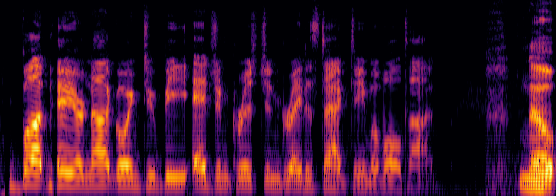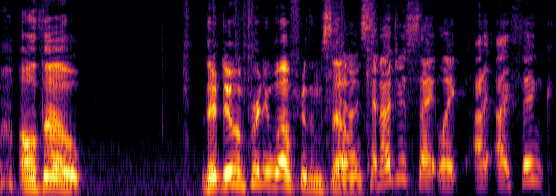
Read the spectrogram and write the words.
but they are not going to be Edge and Christian greatest tag team of all time. No, although they're doing pretty well for themselves. can I just say, like, I, I think,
